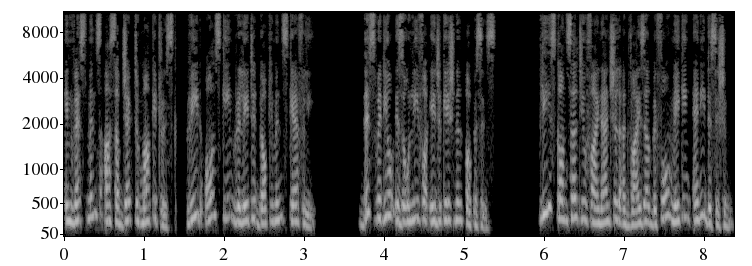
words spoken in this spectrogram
Investments are subject to market risk. Read all scheme-related documents carefully. This video is only for educational purposes. Please consult your financial advisor before making any decision.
